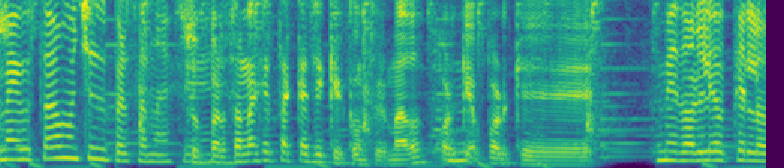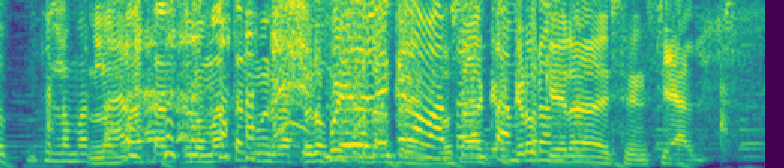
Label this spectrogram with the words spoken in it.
Me gustaba mucho su personaje. su personaje está casi que confirmado. ¿Por qué? Porque Me dolió que lo, que lo lo mataran. matan, lo matan muy rápido. Pero fue Me dolió importante. que lo O sea, creo que era esencial que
